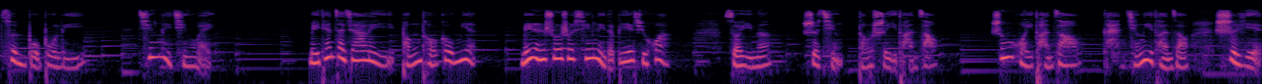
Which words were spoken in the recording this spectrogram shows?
寸步不离，亲力亲为。每天在家里蓬头垢面，没人说说心里的憋屈话，所以呢，事情都是一团糟，生活一团糟，感情一团糟，事业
